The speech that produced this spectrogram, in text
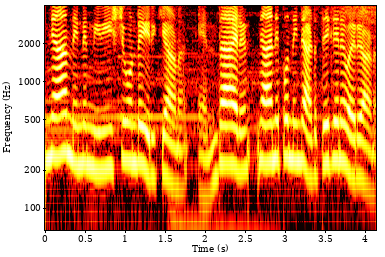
ഞാൻ നിന്നെ നിരീക്ഷിച്ചുകൊണ്ടേ ഇരിക്കുകയാണ് എന്തായാലും ഞാനിപ്പോ നിന്റെ അടുത്തേക്ക് തന്നെ വരികയാണ്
